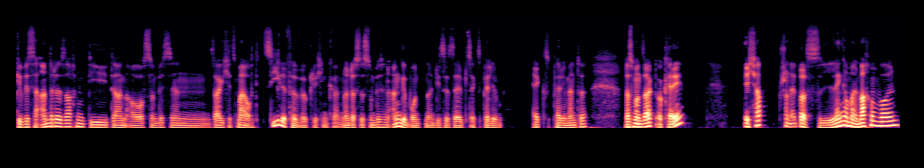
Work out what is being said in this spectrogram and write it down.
gewisse andere Sachen, die dann auch so ein bisschen, sage ich jetzt mal, auch die Ziele verwirklichen können. Ne? Das ist so ein bisschen angebunden an diese Selbstexperimente, dass man sagt, okay, ich habe schon etwas länger mal machen wollen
